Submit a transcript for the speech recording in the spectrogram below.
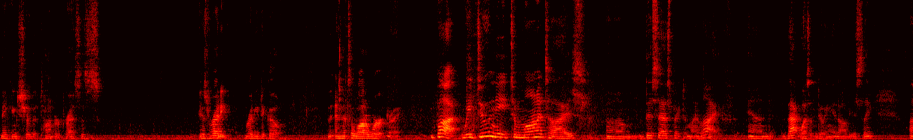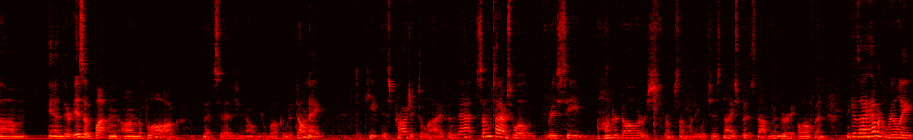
making sure that Tendre Press is is ready, ready to go. And it's a lot of work. Right. But we do need to monetize um, this aspect of my life, and that wasn't doing it, obviously. Um, and there is a button on the blog that says, you know, you're welcome to donate to keep this project alive, and that sometimes we'll receive $100 from somebody, which is nice, but it's not been very often because I haven't really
